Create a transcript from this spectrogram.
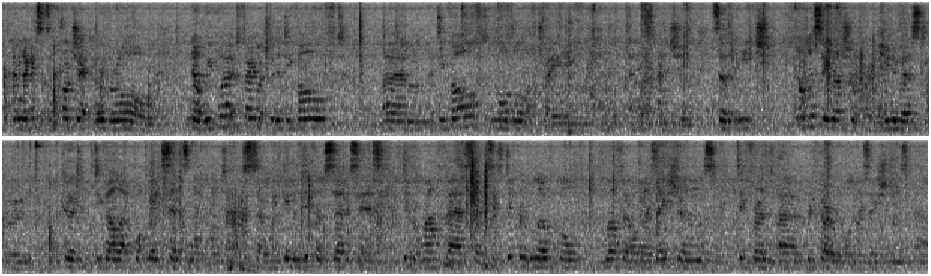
I mean, I guess as a project overall, no, we've worked very much with a devolved, um, a devolved model of training and, and intervention, so that each, not necessarily national group, university group, could develop what made sense in their context. So we've given different services, different welfare services, different local welfare organisations, different um, referral organisations, uh, different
